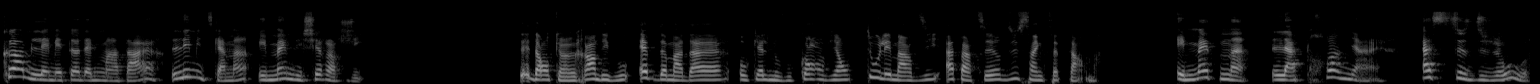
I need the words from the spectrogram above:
comme les méthodes alimentaires, les médicaments et même les chirurgies. C'est donc un rendez-vous hebdomadaire auquel nous vous convions tous les mardis à partir du 5 septembre. Et maintenant, la première astuce du jour,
